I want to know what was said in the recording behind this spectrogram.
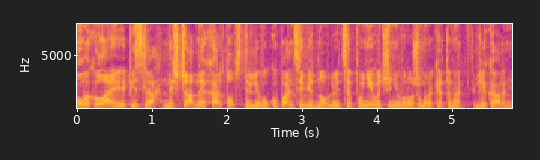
У Миколаєві після нещадних артобстрілів окупантів відновлюються понівечені ворожими ракетами лікарні.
